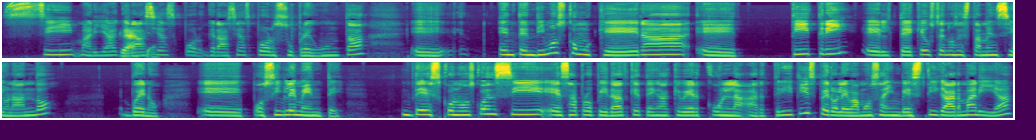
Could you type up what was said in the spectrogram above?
Sí, María, gracias, Gracias. por, gracias por su pregunta. Eh, entendimos como que era eh, tree, el té que usted nos está mencionando. Bueno, eh, posiblemente. Desconozco en sí esa propiedad que tenga que ver con la artritis, pero le vamos a investigar, María.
